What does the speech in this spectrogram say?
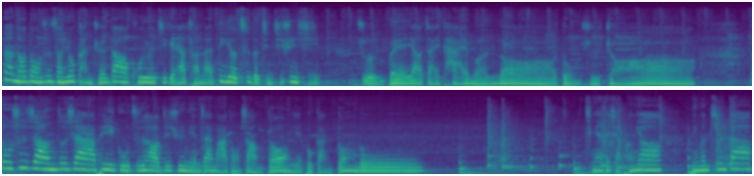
大脑董事长又感觉到括约肌给他传来第二次的紧急讯息，准备要再开门了。董事长，董事长这下屁股只好继续粘在马桶上，动也不敢动喽。亲爱的小朋友，你们知道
